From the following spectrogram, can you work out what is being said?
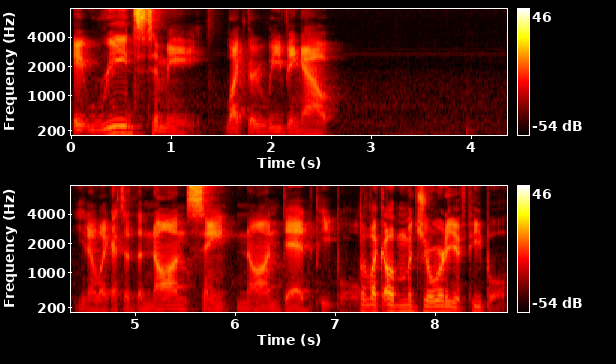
it reads to me like they're leaving out. You know, like I said, the non-saint, non-dead people. But like a majority of people,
